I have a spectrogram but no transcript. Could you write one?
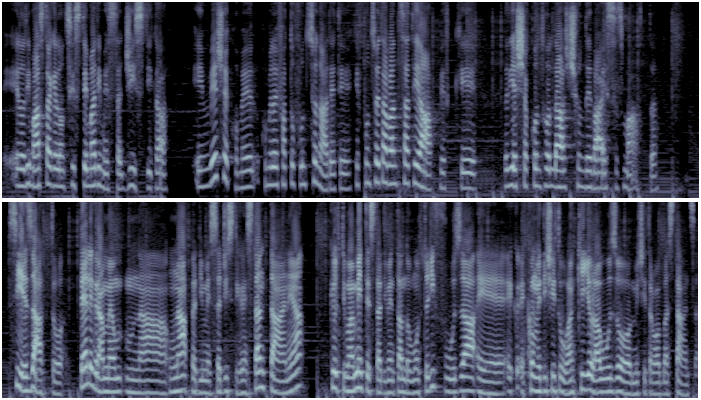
ero rimasta che era un sistema di messaggistica. E invece come, come l'hai fatto funzionare te? Che funzionalità avanzate ha perché riesci a controllarci un device smart? Sì, esatto. Telegram è una, un'app di messaggistica istantanea che ultimamente sta diventando molto diffusa e, e, e, come dici tu, anche io la uso, mi ci trovo abbastanza.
